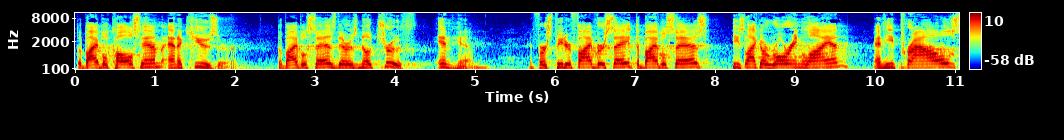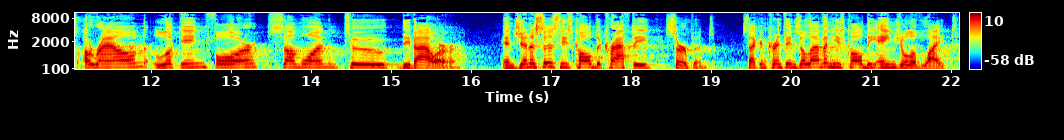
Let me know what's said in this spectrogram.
The Bible calls him an accuser. The Bible says there is no truth in him. In 1 Peter 5, verse 8, the Bible says he's like a roaring lion and he prowls around looking for someone to devour. In Genesis, he's called the crafty serpent. 2 Corinthians 11, he's called the angel of light.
